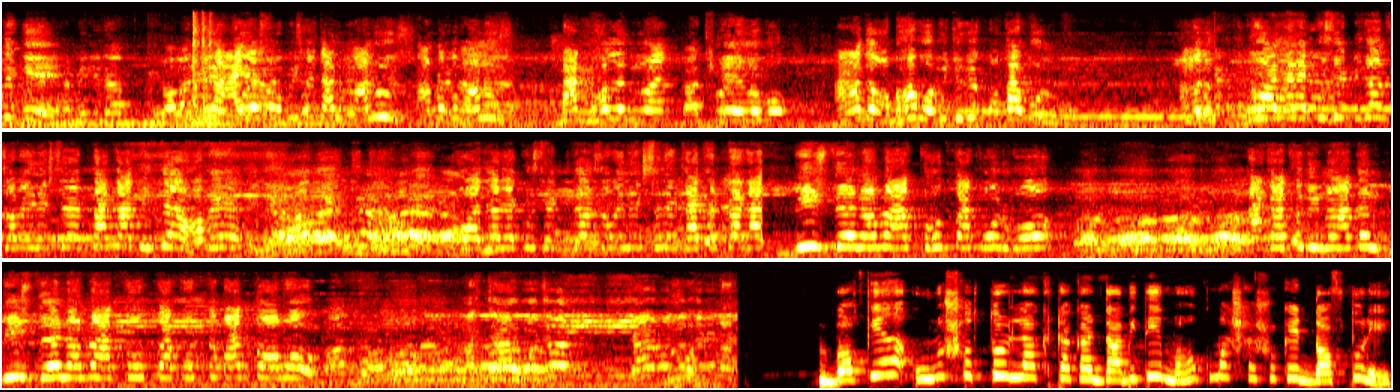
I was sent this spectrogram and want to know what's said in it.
আমাদেরকে। আইএস মানুষ আমরা তো মানুষ। বাদ ধরলে নয় খেয়ে নেব। আমাদের অভাব অভিযোগে কথা বলব। আমাদের দু হাজার একুশে বিধানসভা ইলেকশনের টাকা দিতে হবে। দু হাজার একুশে বিধানসভা ইলেকশনের কাজের টাকা বিশ দিন আমরা আত্মহত্যা করব। টাকা যদি না দেন বিশ দিন আমরা আত্মহত্যা করতে বাধ্য হব। চার বছর চার বছর বকেয়া উনসত্তর লাখ টাকার দাবিতে মহকুমা শাসকের দফতরে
